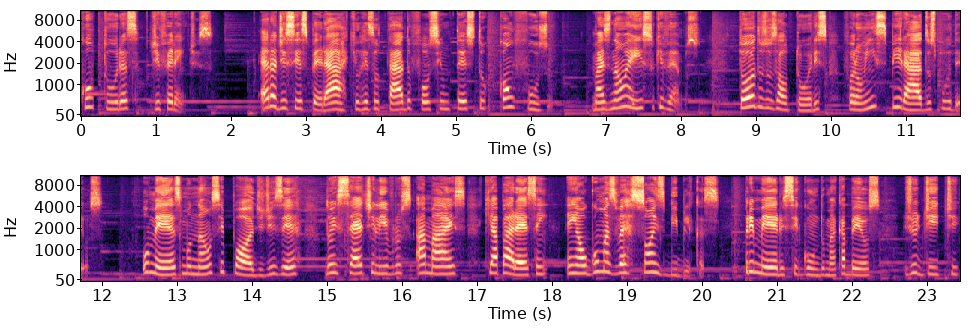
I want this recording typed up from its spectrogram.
culturas diferentes. Era de se esperar que o resultado fosse um texto confuso, mas não é isso que vemos. Todos os autores foram inspirados por Deus. O mesmo não se pode dizer dos sete livros a mais que aparecem em algumas versões bíblicas. Primeiro e segundo Macabeus, Judite,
